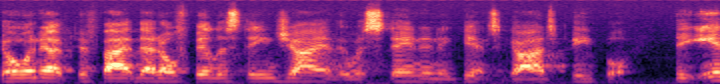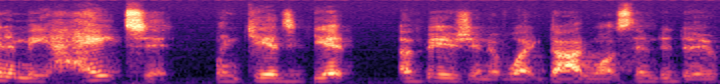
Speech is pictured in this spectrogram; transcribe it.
going up to fight that old Philistine giant that was standing against God's people. The enemy hates it when kids get a vision of what God wants them to do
